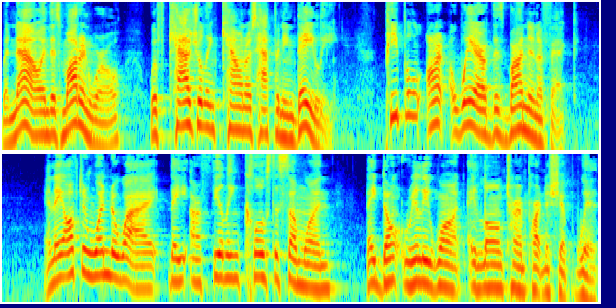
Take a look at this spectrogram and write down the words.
But now, in this modern world, with casual encounters happening daily, people aren't aware of this bonding effect. And they often wonder why they are feeling close to someone they don't really want a long term partnership with.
